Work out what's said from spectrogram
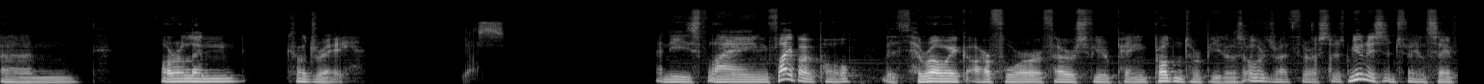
Um, Orlin Codre. Yes. and he's flying flyboat pole with heroic R4 ferrosphere paint, proton torpedoes, overdrive thrusters, munitions failsafe,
